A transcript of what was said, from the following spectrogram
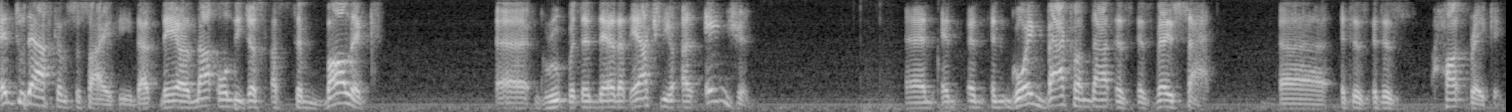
and to the Afghan society that they are not only just a symbolic uh, group within there, that they actually are an engine. And, and, and, and going back on that is, is very sad. Uh, it is it is heartbreaking.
